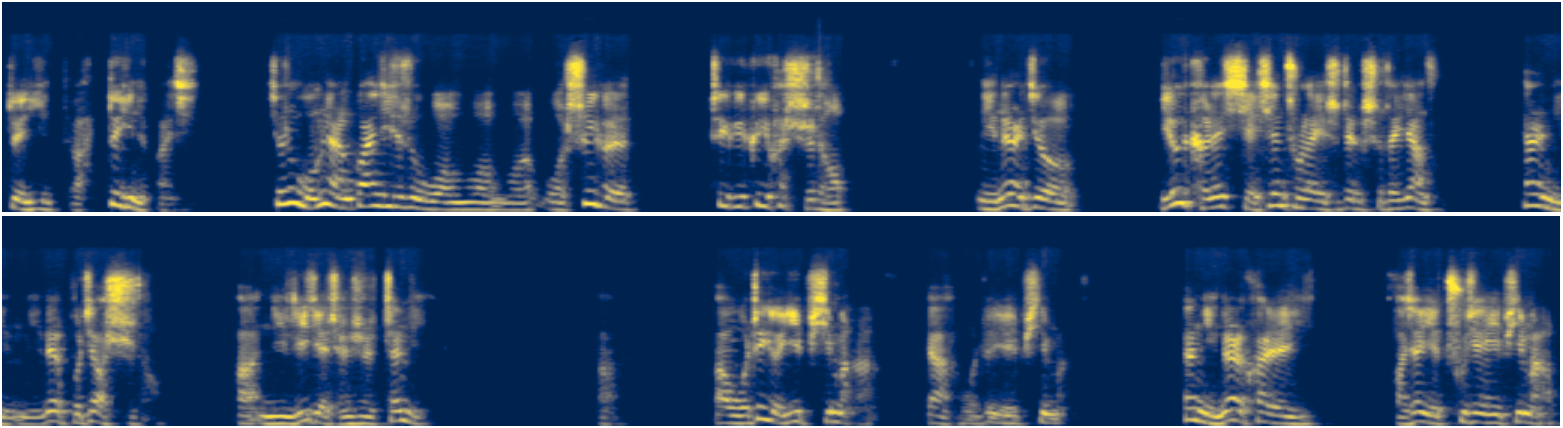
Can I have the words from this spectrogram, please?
对应，对吧？对应的关系，就是我们俩的关系就是我我我我是一个这个一块石头，你那就有可能显现出来也是这个石头样子，但是你你那不叫石头，啊，你理解成是真理。啊啊，我这有一匹马，对吧？我这有一匹马，那你那块好像也出现一匹马，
